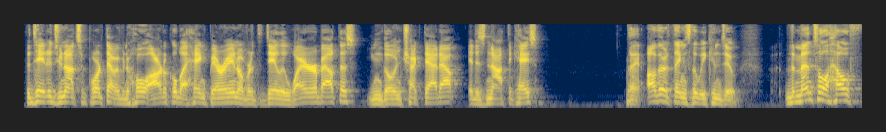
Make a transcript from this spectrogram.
The data do not support that. We have a whole article by Hank Berrien over at the Daily Wire about this. You can go and check that out. It is not the case. Other things that we can do. The mental health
